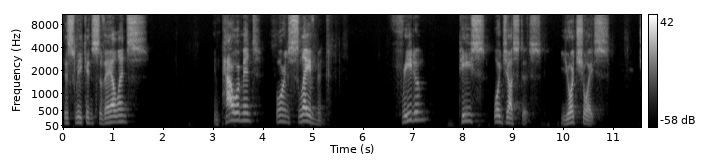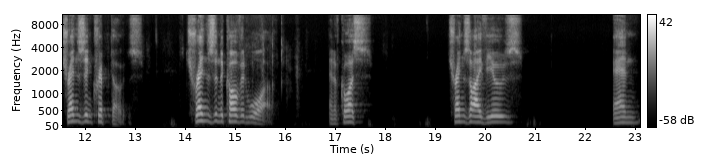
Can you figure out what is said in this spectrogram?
This week in surveillance, empowerment, or enslavement? Freedom, peace, or justice? Your choice. Trends in cryptos, trends in the COVID war, and of course, Trends I Views and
